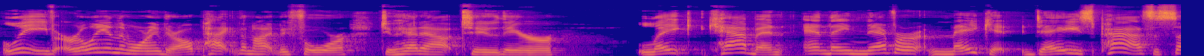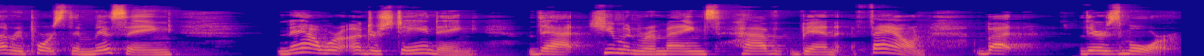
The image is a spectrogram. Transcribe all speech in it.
leave early in the morning. They're all packed the night before to head out to their lake cabin, and they never make it. Days pass, the son reports them missing. Now we're understanding that human remains have been found. But there's more.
